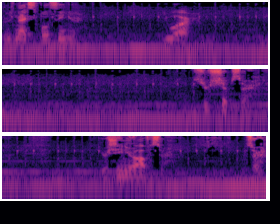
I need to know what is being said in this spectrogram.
Who's next, full senior? You are. It's your ship, sir. You're a senior officer. Sir.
